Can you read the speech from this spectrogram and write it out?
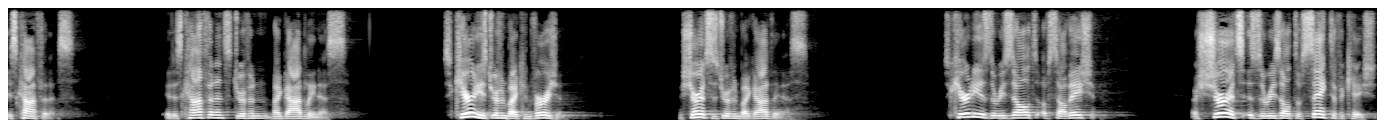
is confidence. It is confidence driven by godliness. Security is driven by conversion. Assurance is driven by godliness. Security is the result of salvation. Assurance is the result of sanctification.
